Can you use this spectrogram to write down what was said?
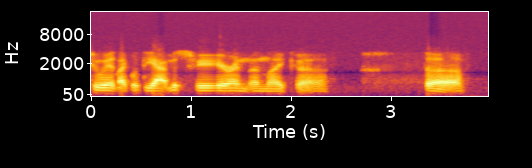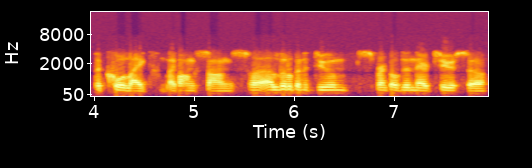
to it, like with the atmosphere and, and like uh, the the cool like like long songs, a little bit of doom sprinkled in there too. So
